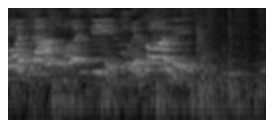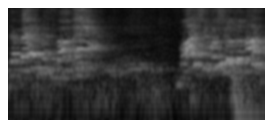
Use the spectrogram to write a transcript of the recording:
Ось так, молодці, виходить. Тепер ми з вами бачимо, що до нас.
